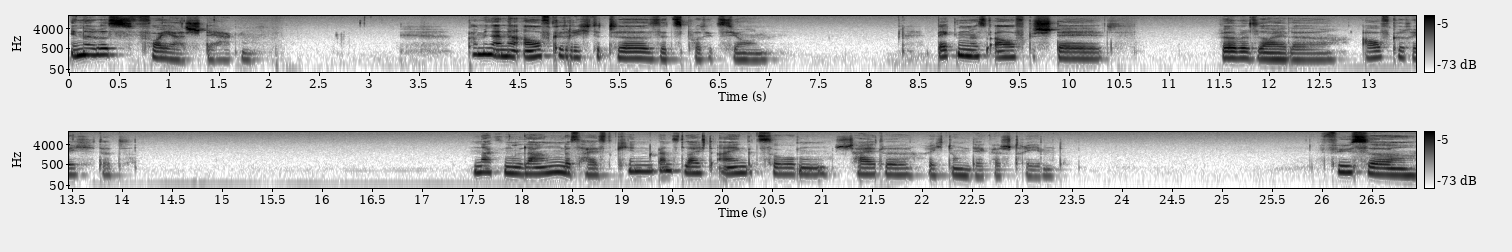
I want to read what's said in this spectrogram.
inneres Feuer stärken. Komm in eine aufgerichtete Sitzposition. Becken ist aufgestellt, Wirbelsäule aufgerichtet. Nacken lang, das heißt Kinn ganz leicht eingezogen, Scheitel Richtung Decke strebend. Füße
